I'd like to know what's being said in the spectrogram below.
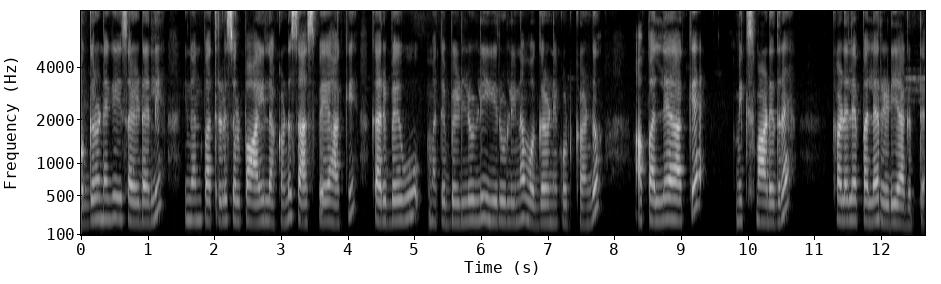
ಒಗ್ಗರಣೆಗೆ ಈ ಸೈಡಲ್ಲಿ ಇನ್ನೊಂದು ಪಾತ್ರೆಯಲ್ಲಿ ಸ್ವಲ್ಪ ಆಯಿಲ್ ಹಾಕ್ಕೊಂಡು ಸಾಸಿವೆ ಹಾಕಿ, ಕರಿಬೇವು ಮತ್ತು ಬೆಳ್ಳುಳ್ಳಿ, ಈರುಳ್ಳಿನ ಒಗ್ಗರಣೆ ಕೊಟ್ಕೊಂಡು ಆ ಪಲ್ಯಕ್ಕೆ ಮಿಕ್ಸ್ ಮಾಡಿದ್ರೆ ಕಡಲೆ ಪಲ್ಯ ರೆಡಿ ಆಗುತ್ತೆ.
